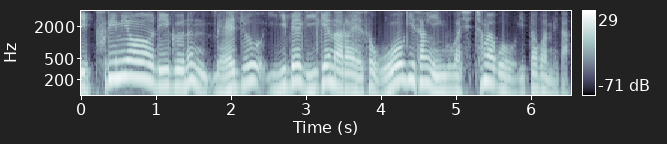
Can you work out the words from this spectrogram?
이 프리미어 리그는 매주 202개 나라에서 5억 이상의 인구가 시청하고 있다고 합니다.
